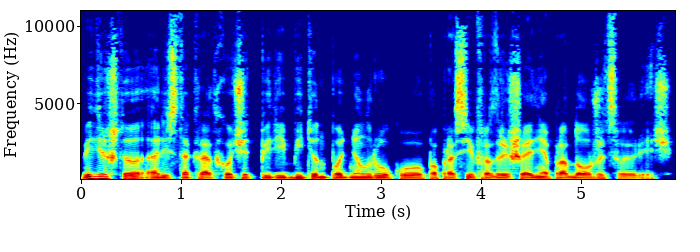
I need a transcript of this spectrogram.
Видя, что аристократ хочет перебить, он поднял руку, попросив разрешения продолжить свою речь.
